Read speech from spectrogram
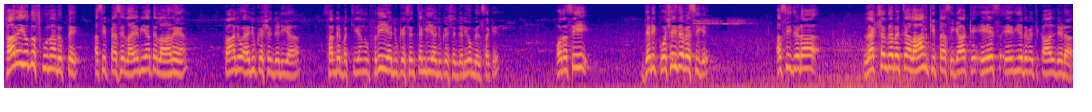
ਸਾਰੇ ਹੀ ਉਧਰ ਸਕੂਲਾਂ ਦੇ ਉੱਤੇ ਅਸੀਂ ਪੈਸੇ ਲਾਏ ਵੀ ਆ ਤੇ ਲਾ ਰਹੇ ਆ। ਤਾਂ ਜੋ ਐਜੂਕੇਸ਼ਨ ਜਿਹੜੀ ਆ, ਸਾਡੇ ਬੱਚਿਆਂ ਨੂੰ ਫ੍ਰੀ ਐਜੂਕੇਸ਼ਨ, ਚੰਗੀ ਐਜੂਕੇਸ਼ਨ ਜਿਹੜੀ ਉਹ ਮਿਲ ਸਕੇ। ਔਰ ਅਸੀਂ ਜਿਹੜੀ ਕੋਸ਼ਿਸ਼ ਦੇ ਵਿੱਚ ਸੀਗੇ, ਅਸੀਂ ਜਿਹੜਾ ਇਲੈਕਸ਼ਨ ਦੇ ਵਿੱਚ ਐਲਾਨ ਕੀਤਾ ਸੀਗਾ ਕਿ ਇਸ ਏਰੀਆ ਦੇ ਵਿੱਚ ਕਾਲਜ ਜਿਹੜਾ,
